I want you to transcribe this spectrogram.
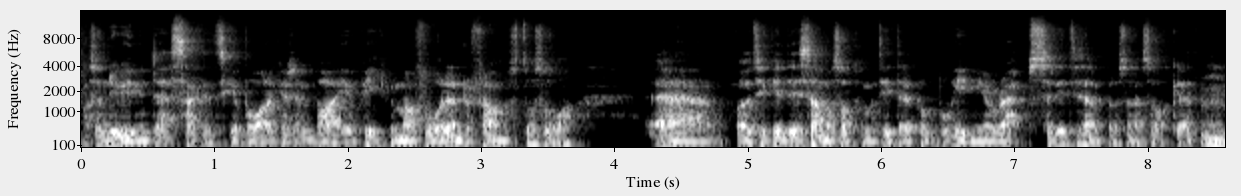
alltså nu är det inte här sagt att det ska vara kanske en biopic, men man får det ändå framstå så. Eh, och jag tycker det är samma sak när man tittar på Bohemian Rhapsody till exempel och sådana saker. Att Mm.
